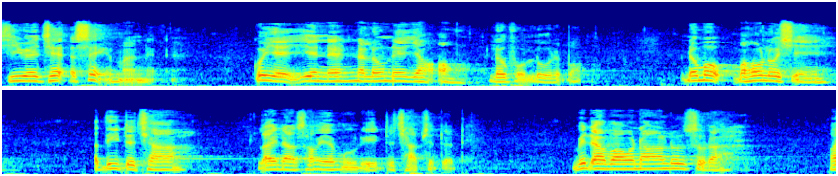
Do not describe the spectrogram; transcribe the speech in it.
ရည်ရွယ်ချက်အစိတ်အမှန်နဲ့ကိုယ့်ရဲ့ရင်နဲ့နှလုံးထဲရောက်အောင် လုပ်ဖို့လိုတယ်ပေါ့တို့မို့မဟုတ်လို့ရှိရင် အတိတခြားလိုက်နာဆောင်ရွက်မှုတွေတခြားဖြစ်တတ်တယ်မေတ္တာဘာဝနာလို့ဆိုတာဘာ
